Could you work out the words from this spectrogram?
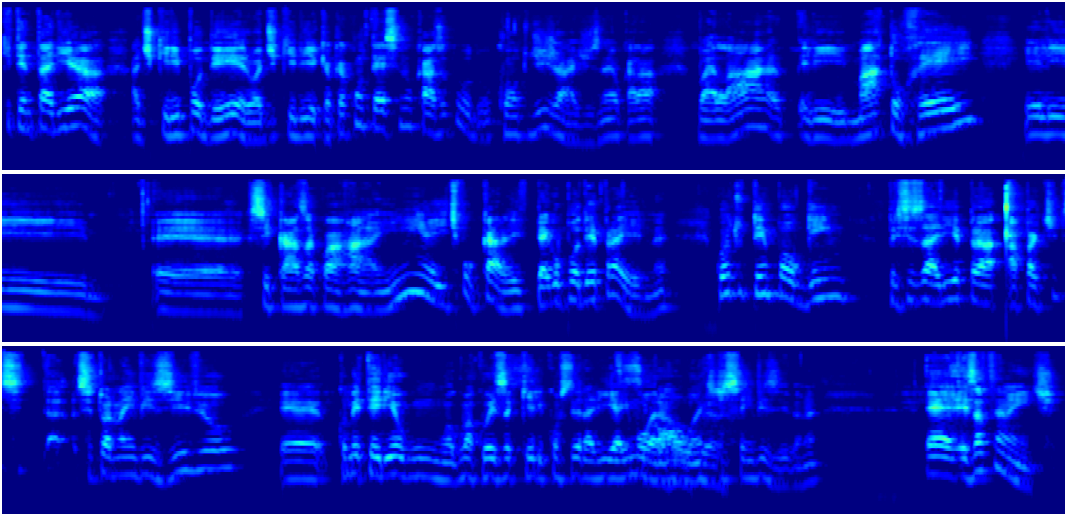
que tentaria adquirir poder ou adquirir, que é o que acontece no caso do, do conto de Jages, né? O cara vai lá, ele mata o rei, ele é, se casa com a rainha e tipo, cara, ele pega o poder para ele, né? Quanto tempo alguém precisaria para a partir de se, se tornar invisível é, cometeria algum, alguma coisa que ele consideraria imoral antes de ser invisível, né? É, exatamente.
